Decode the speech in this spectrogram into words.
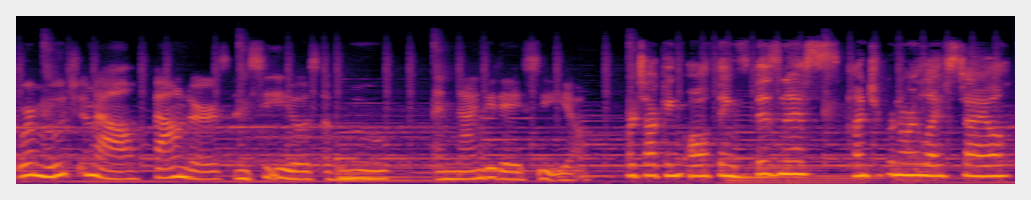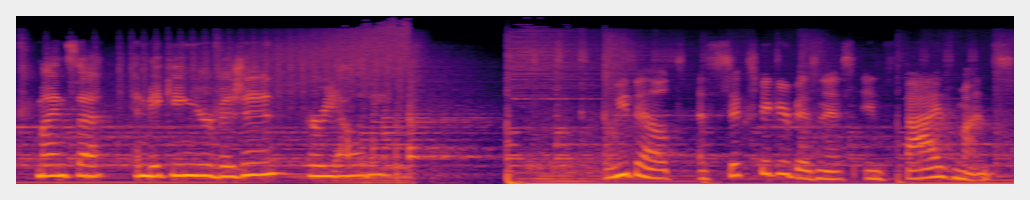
We're Mooch and Mal, founders and CEOs of Moo and 90 Day CEO. We're talking all things business, entrepreneur lifestyle, mindset, and making your vision a reality. We built a six figure business in five months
